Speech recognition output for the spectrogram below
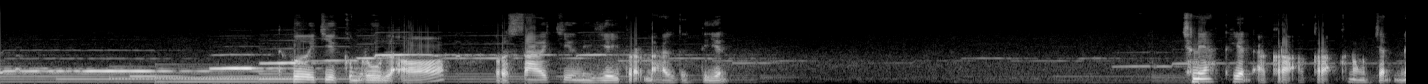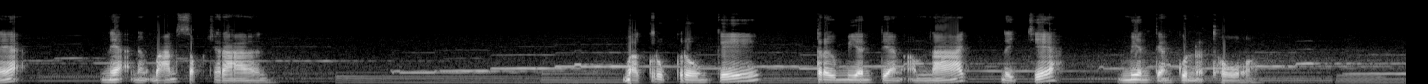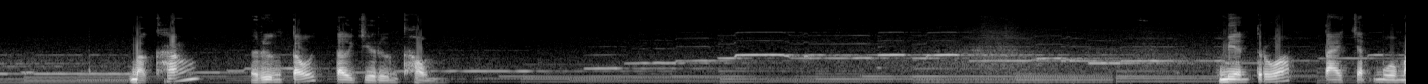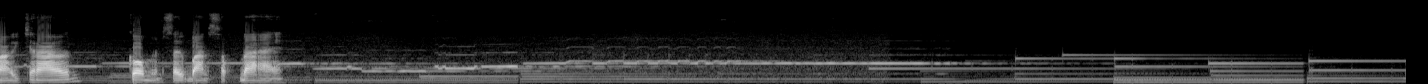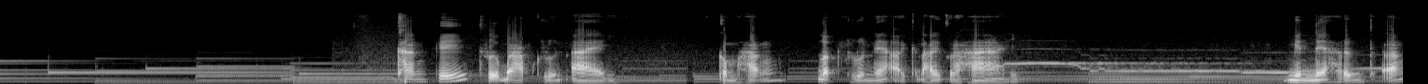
ធ្វើជាគំរូល្អប្រសើរជាងនិយាយប្រដៅទៅទៀត ធាតអាក្រក់អាក្រក់ក្នុងចិត្តអ្នកអ្នកនឹងបានសុខច្រើនបើគ្រប់គ្រងគេត្រូវមានទាំងអំណាចដេជះមានទាំងគុណធម៌បើខឹងរឿងតូចទៅជារឿងធំមានទ្រព្យ តែចិត្តមួម៉ៅច្រើនក៏មិនសូវបានសុខដែរខឹងគេធ្វើបាបខ្លួនឯងកំហឹងដុតខ្លួនអ្នកឲ្យក្តៅក្រហាយមានអ្នករឹងត្អឹង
